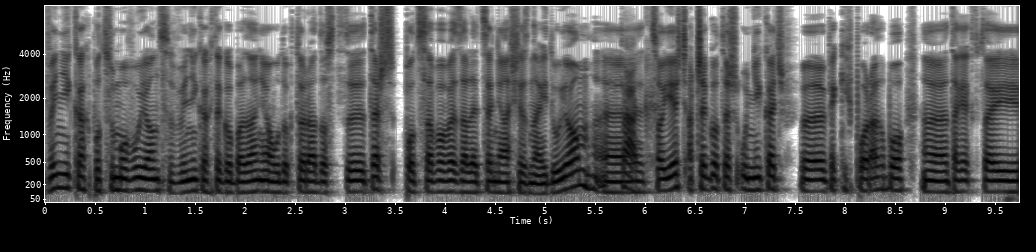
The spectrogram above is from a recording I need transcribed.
wynikach, podsumowując, w wynikach tego badania u doktora Dost też podstawowe zalecenia się znajdują, e, tak. co jeść, a czego też unikać w, w jakich porach, bo e, tak jak tutaj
